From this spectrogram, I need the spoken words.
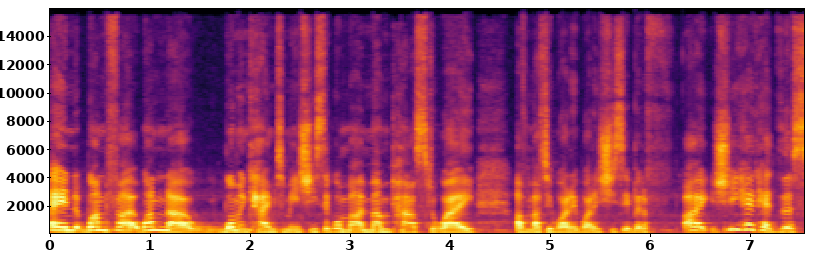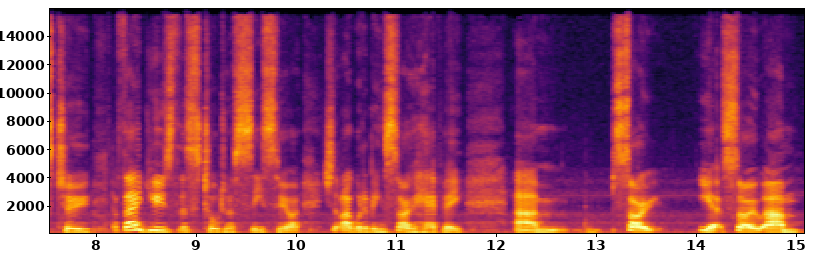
And one one uh, woman came to me and she said, "Well, my mum passed away of mate wareware." She said, "But if I, she had had this too, if they'd used this tool to assess her, she said I would have been so happy." Um, so yeah, so. Um,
